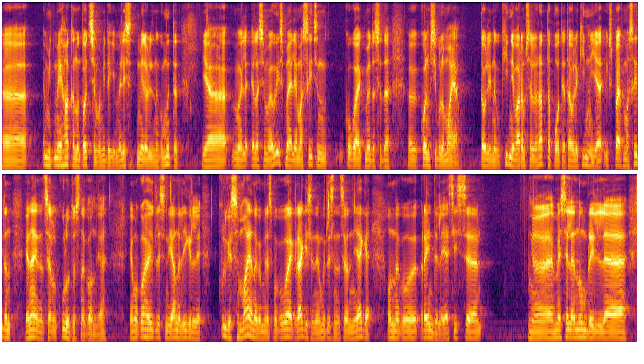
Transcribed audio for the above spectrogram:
äh,, me ei hakanud otsima midagi, me lihtsalt, meil oli nagu mõtted ja me elasime Õismäel ja ma sõitsin kogu aeg mööda seda äh, kolm sibulamaja. Ta oli nagu kinni varem selle rattapood ja ta oli kinni ja üks päev ma sõidan ja näen, et seal kulutus nagu on jah. ja ma kohe ütlesin Janele Igrile, kuulge, see maja nagu, millest ma kogu aeg rääkisin ja mõtlesin, et see on nii äge, on nagu rendile. Ja siis äh, äh me selle numbril äh,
